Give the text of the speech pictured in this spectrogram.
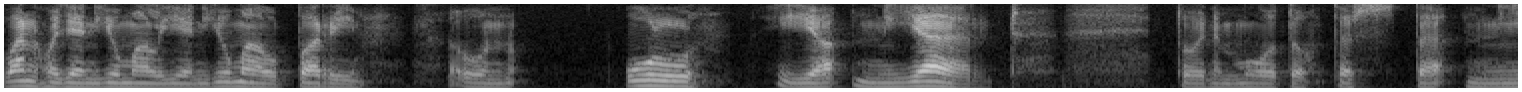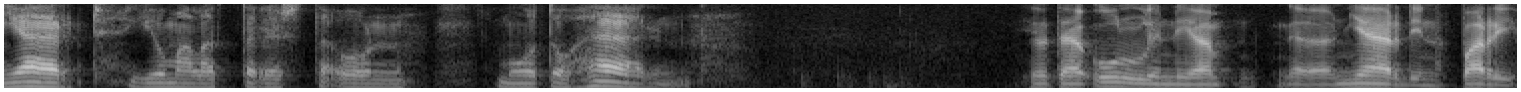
vanhojen jumalien jumalpari on Ul ja Njärd. Toinen muoto tästä Njärd jumalattaresta on muoto Härn. Joo, tämä Ullin ja Njärdin pari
